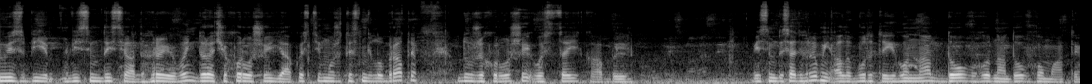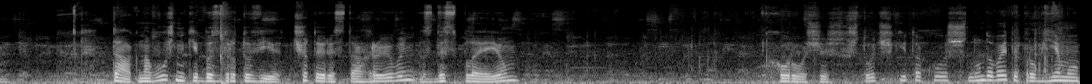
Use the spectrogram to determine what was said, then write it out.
USB 80 гривень. До речі, хорошої якості. Можете сміло брати. Дуже хороший ось цей кабель. 80 гривень, але будете його надовго-надовго мати. Так, навушники бездротові 400 гривень з дисплеєм. Хороші штучки також. Ну, давайте проб'ємо,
